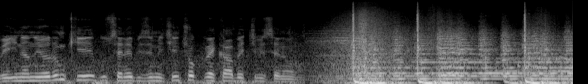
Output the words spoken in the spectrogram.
ve inanıyorum ki bu sene bizim için çok rekabetçi bir sene olacak. Thank you.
